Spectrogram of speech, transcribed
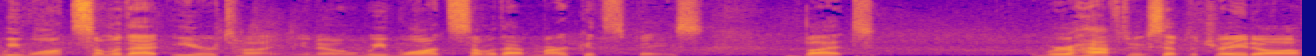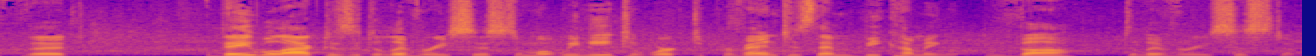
We want some of that ear time, you know? We want some of that market space. But we'll have to accept the trade off that they will act as a delivery system. What we need to work to prevent is them becoming the delivery system.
